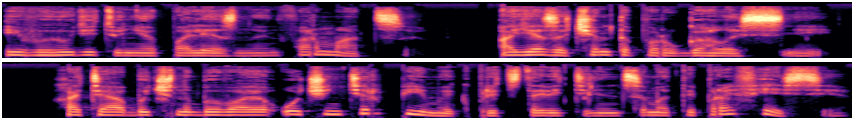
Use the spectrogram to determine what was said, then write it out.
и выудить у нее полезную информацию. А я зачем-то поругалась с ней, хотя обычно бываю очень терпимой к представительницам этой профессии.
